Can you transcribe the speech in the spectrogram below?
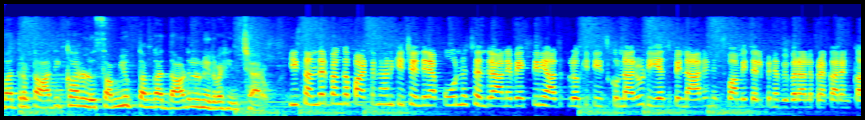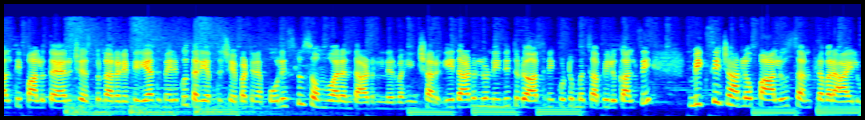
భద్రతా అధికారులు సంయుక్తంగా దాడులు నిర్వహించారు. ఈ సందర్భంగా పట్టణానికి చెందిన పూర్ణచంద్ర అనే వ్యక్తిని అదుపులోకి తీసుకున్నారు. డీఎస్పీ నారాయణ స్వామి తెలిపిన వివరాల ప్రకారం కల్తీపాలు తయారు చేస్తున్నారనే ఫిర్యాదు మేరకు దర్యాప్తు చేపట్టిన పోలీసులు సోమవారం దాడులు నిర్వహించారు. ఈ దాడుల్లో నిందితుడు అతని కుటుంబ సభ్యులు కలిసి మిక్సీ జార్లో పాలు సన్ఫ్లవర్ ఆయిల్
